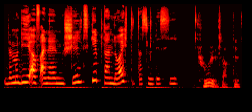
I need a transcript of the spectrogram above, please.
Wenn man die auf einem Schild gibt, dann leuchtet das ein bisschen. Cooles Update.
